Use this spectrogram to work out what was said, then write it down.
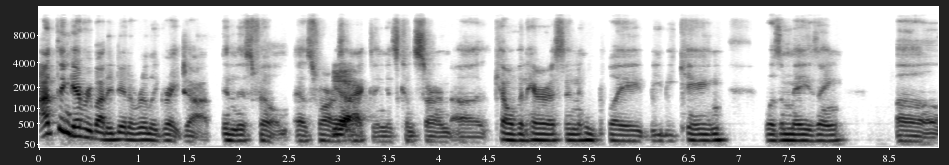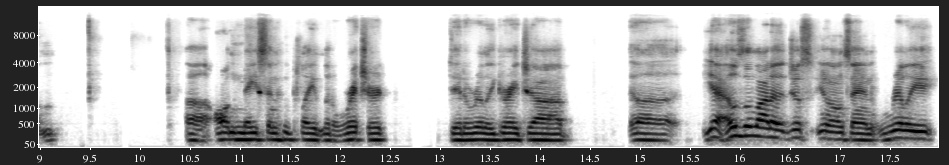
i think everybody did a really great job in this film as far as Yeah. acting is concerned. Uh kelvin harrison who played bb king was amazing. Um uh alton mason who played little richard did a really great job. Uh yeah it was a lot of just you know what i'm saying really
